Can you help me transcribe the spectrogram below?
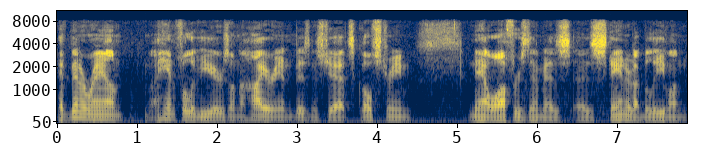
have been around a handful of years on the higher end business jets. Gulfstream now offers them as as standard, I believe, on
